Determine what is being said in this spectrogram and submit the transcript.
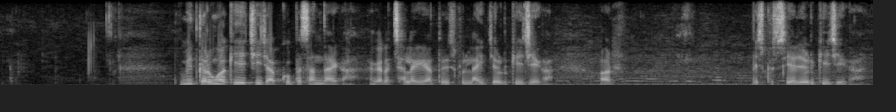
उम्मीद करूँगा कि ये चीज़ आपको पसंद आएगा। अगर अच्छा लगेगा तो इसको लाइक ज़रूर कीजिएगा और इसको शेयर ज़रूर कीजिएगा।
